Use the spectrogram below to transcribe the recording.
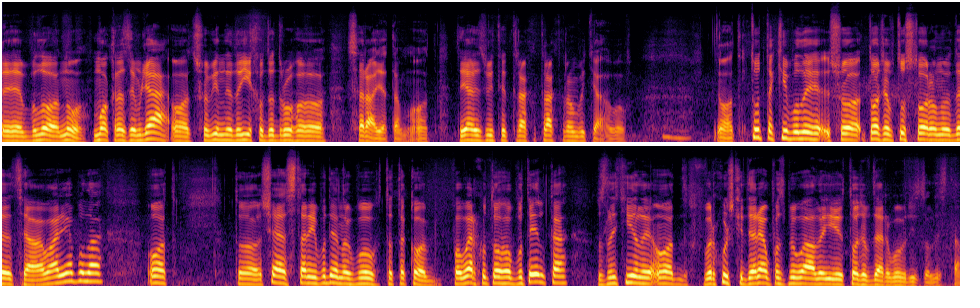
е, було ну, мокра земля, от, що він не доїхав до другого сарая там. От. То я звідти трак- трактором витягував. От. Тут такі були, що теж в ту сторону, де ця аварія була, от, то ще старий будинок був, то тако, поверху того будинка злетіли, от, верхушки дерев позбивали і теж в дерево врізались там.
